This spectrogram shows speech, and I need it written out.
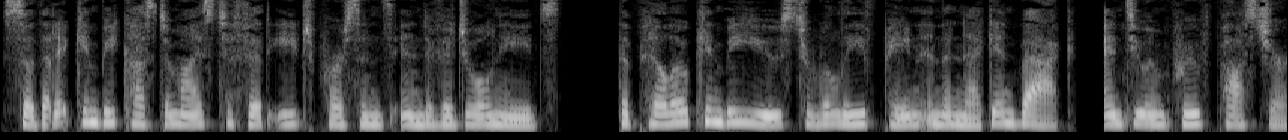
so that it can be customized to fit each person's individual needs. The pillow can be used to relieve pain in the neck and back, and to improve posture.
